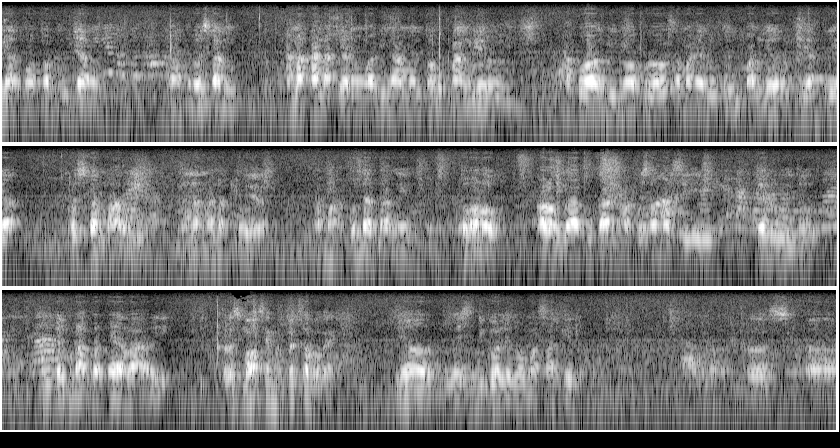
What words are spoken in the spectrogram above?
lihat motor kencang. Nah, terus kan anak-anak yang lagi ngamen tuh manggil. Aku lagi ngobrol sama Heru tuh dipanggil teriak-teriak. Terus kan lari anak-anak tuh Iya. sama aku datangin. Itu kalau kalau nggak bukan aku sama si Heru itu mungkin menabraknya lari. Terus mau sing bebet sapa kae? Ya wis digolek rumah sakit. terus eh,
